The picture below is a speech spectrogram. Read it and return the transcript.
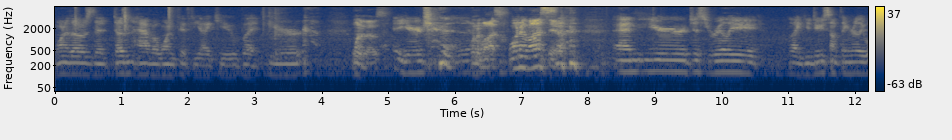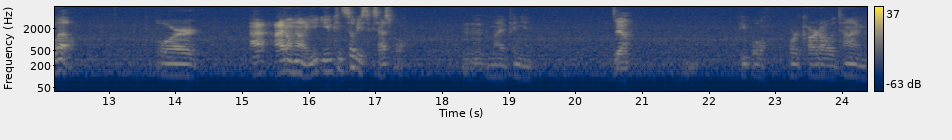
one of those that doesn't have a 150 IQ, but you're one of those. You're one of us. One of us. Yeah. and you're just really like you do something really well. Or I I don't know. You you can still be successful. Mm-hmm. In my opinion. Yeah people work hard all the time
